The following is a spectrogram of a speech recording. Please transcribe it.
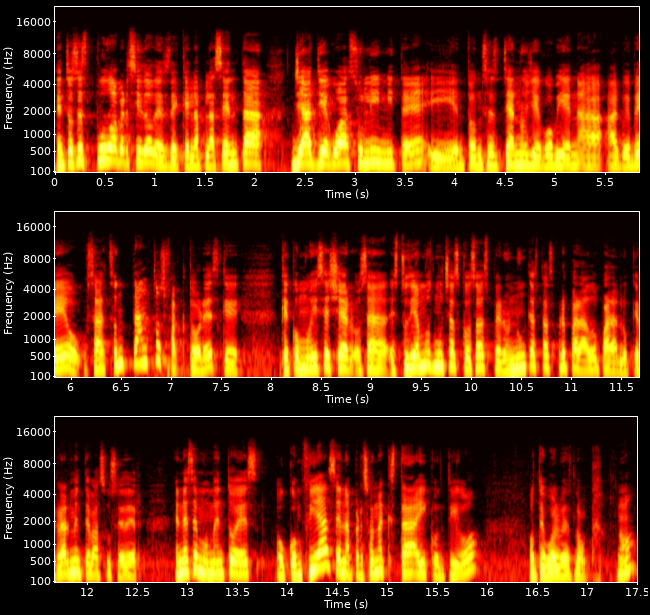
Entonces pudo haber sido desde que la placenta ya llegó a su límite y entonces ya no llegó bien a- al bebé. O, o sea, son tantos factores que, que, como dice Cher, o sea, estudiamos muchas cosas, pero nunca estás preparado para lo que realmente va a suceder. En ese momento es o confías en la persona que está ahí contigo o te vuelves loca, ¿no?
